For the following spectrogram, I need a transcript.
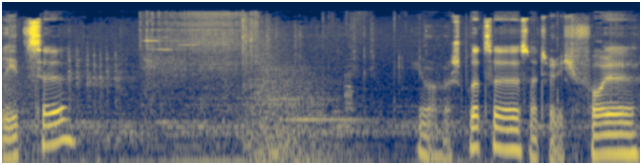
Rätsel. Hier noch eine Spritze, ist natürlich voll.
